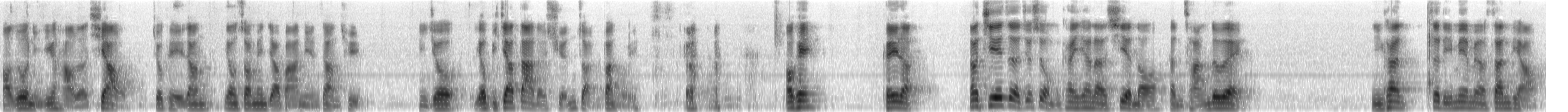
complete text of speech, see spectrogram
好，如果你已经好了，下午就可以让用双面胶把它粘上去，你就有比较大的旋转范围。OK，可以了。那接着就是我们看一下那线哦，很长，对不对？你看这里面没有三条。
